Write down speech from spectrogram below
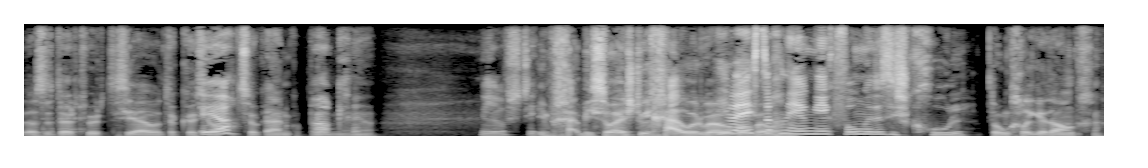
also dort würden sie auch, dort gehen sie Ja. ab und zu gerne pennen. Okay. Ja. Wie lustig. Im Wieso hast du in Keller Ich weiss doch nicht, irgendwie gefunden, das ist cool. Dunkle Gedanken.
